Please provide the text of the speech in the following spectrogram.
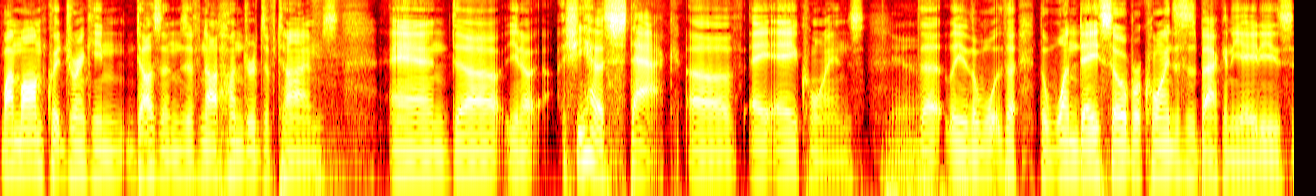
My mom quit drinking dozens, if not hundreds of times. And, uh, you know, she had a stack of AA coins. Yeah. The, the, the, the, one day sober coins. This is back in the 80s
